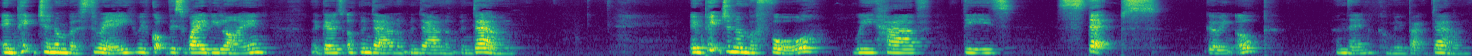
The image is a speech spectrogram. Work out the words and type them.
In picture number three we've got this wavy line that goes up and down, up and down, up and down. In picture number four we have these steps going up and then coming back down.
